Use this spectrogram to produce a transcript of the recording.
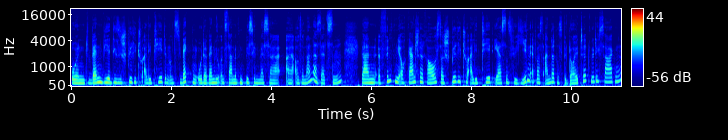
und wenn wir diese Spiritualität in uns wecken oder wenn wir uns damit ein bisschen besser äh, auseinandersetzen, dann finden wir auch ganz schnell raus, dass Spiritualität erstens für jeden etwas anderes bedeutet, würde ich sagen,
